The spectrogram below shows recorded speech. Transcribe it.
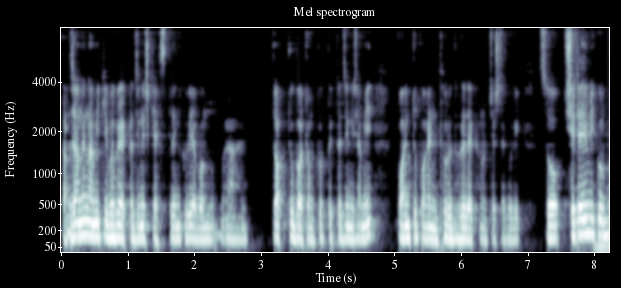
তারা জানেন আমি কীভাবে একটা জিনিসকে এক্সপ্লেন করি এবং টপ টু বটম প্রত্যেকটা জিনিস আমি পয়েন্ট টু পয়েন্ট ধরে ধরে দেখানোর চেষ্টা করি। সো সেটাই আমি করব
